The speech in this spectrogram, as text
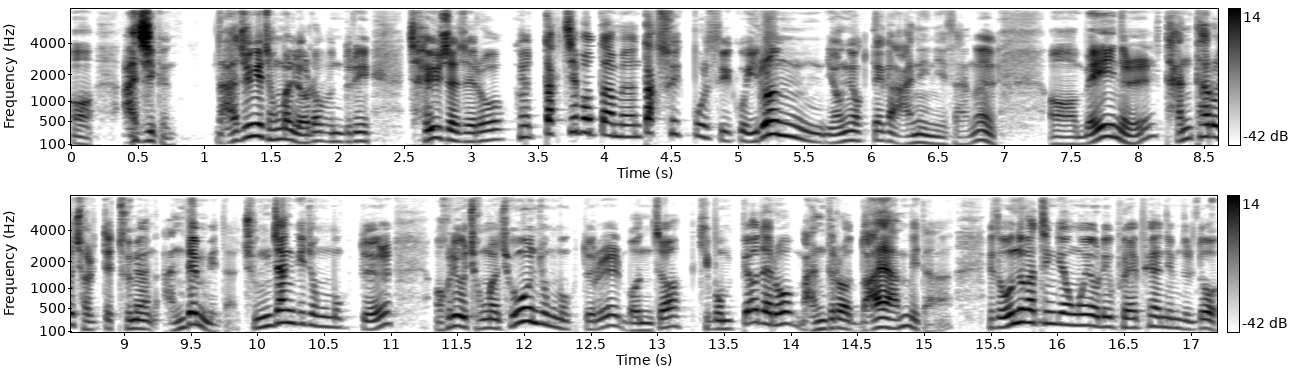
어, 아직은 나중에 정말 여러분들이 자유자재로 그냥 딱 집었다면 딱 수익 볼 수 있고 이런 영역대가 아닌 이상은 어, 메인을 단타로 절대 두면 안 됩니다. 중장기 종목들 어, 그리고 정말 좋은 종목들을 먼저 기본 뼈대로 만들어 놔야 합니다. 그래서 오늘 같은 경우에 우리 VIP 회원님들도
